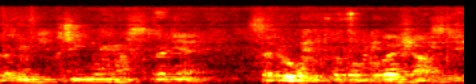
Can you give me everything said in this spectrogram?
daňových příjmů na straně 7, to blokové části,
